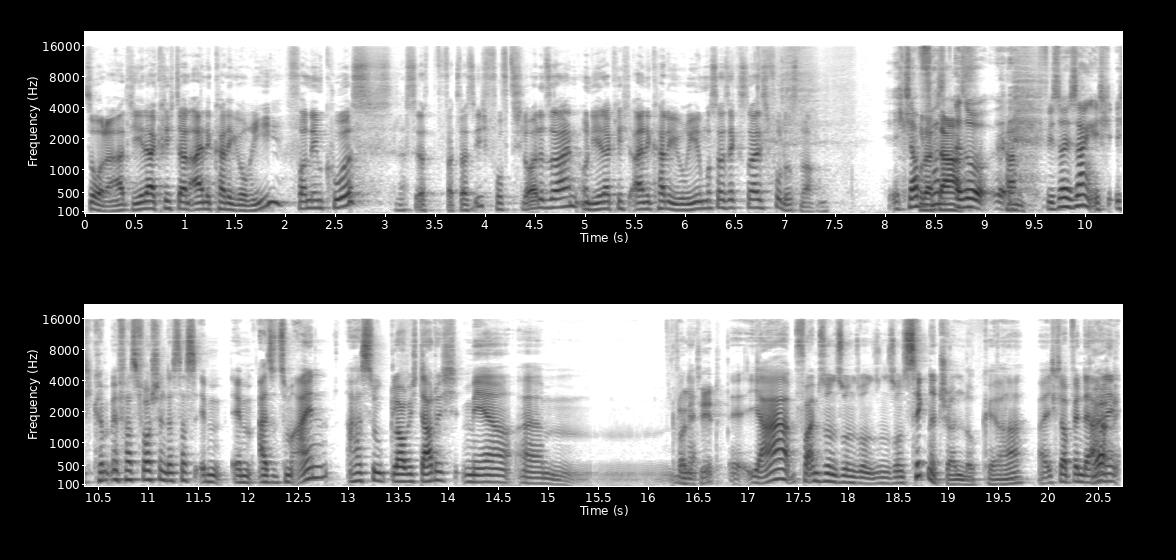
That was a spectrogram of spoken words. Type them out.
So, dann hat jeder kriegt dann eine Kategorie von dem Kurs. Lass ja, was weiß ich, 50 Leute sein und jeder kriegt eine Kategorie und muss da 36 Fotos machen. Ich glaube fast, darf, also, kann. wie soll ich sagen, ich, ich könnte mir fast vorstellen, dass das im, im also zum einen hast du, glaube ich, dadurch mehr, ähm, Qualität. Äh, Ja, vor allem so, ein- so, so, so ein Signature-Look, ja. Ich glaube, wenn, der Ja. eine-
